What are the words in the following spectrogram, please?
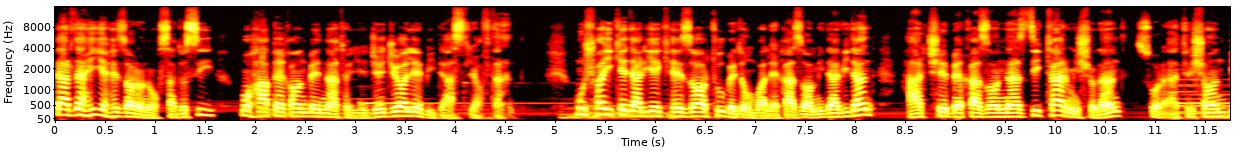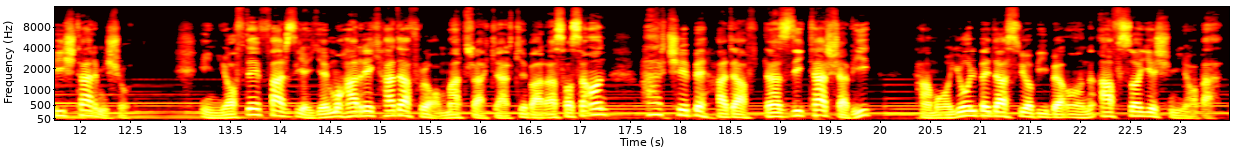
در دهه 1930 محققان به نتایج جالبی دست یافتند. موشهایی که در یک هزار تو به دنبال غذا می دویدند، هرچه به غذا نزدیکتر می شدند، سرعتشان بیشتر می شد. این یافته فرضیه محرک هدف را مطرح کرد که بر اساس آن هرچه به هدف نزدیکتر شوید، تمایل به دستیابی به آن افزایش می‌یابد.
